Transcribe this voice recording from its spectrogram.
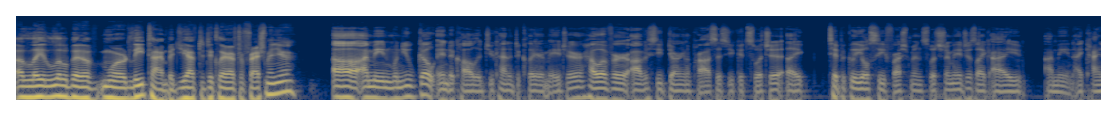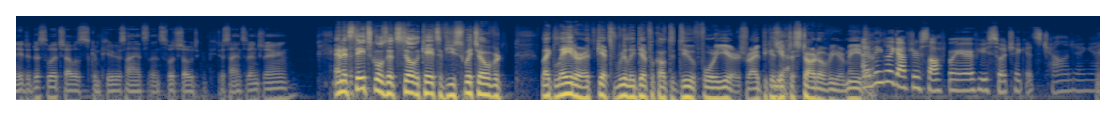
a li- little bit of more lead time, but you have to declare after freshman year. Uh, I mean, when you go into college, you kind of declare a major. However, obviously during the process, you could switch it. Like typically, you'll see freshmen switch their majors. Like I, I mean, I kind of did a switch. I was computer science and then switched over to computer science and engineering. And at state schools, it's still the case. If you switch over, like later, it gets really difficult to do four years, right? Because you have to start over your major. I think like after sophomore year, if you switch, it gets challenging. Yeah.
